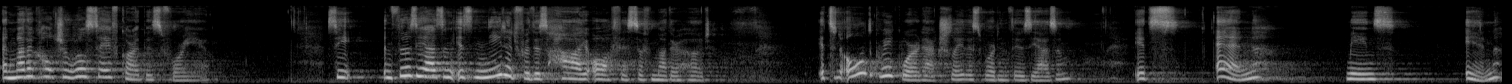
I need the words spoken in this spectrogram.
And mother culture will safeguard this for you. See, enthusiasm is needed for this high office of motherhood. It's an old Greek word, actually, this word enthusiasm. It's en means in,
